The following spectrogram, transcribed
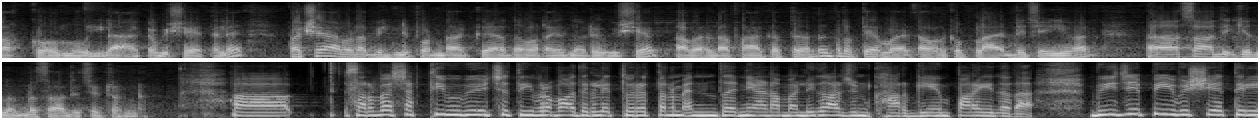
തർക്കമൊന്നുമില്ല ആ വിഷയത്തിൽ പക്ഷേ അവിടെ ഭിന്നിപ്പ് ഉണ്ടാക്കുക എന്ന് പറയുന്ന ഒരു വിഷയം അവരുടെ ഭാഗത്ത് നിന്ന് കൃത്യമായിട്ട് അവർക്ക് പ്ലാൻ ചെയ്യുവാൻ സാധിക്കുന്നുണ്ട് സാധിച്ചിട്ടുണ്ട്. സർവശക്തി ഉപയോഗിച്ച് തീവ്രവാദികളെ തുരത്തണം എന്ന് തന്നെയാണ് മല്ലികാർജുൻ ഖാർഗെയും പറയുന്നത്. ബി ജെ പി വിഷയത്തിൽ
